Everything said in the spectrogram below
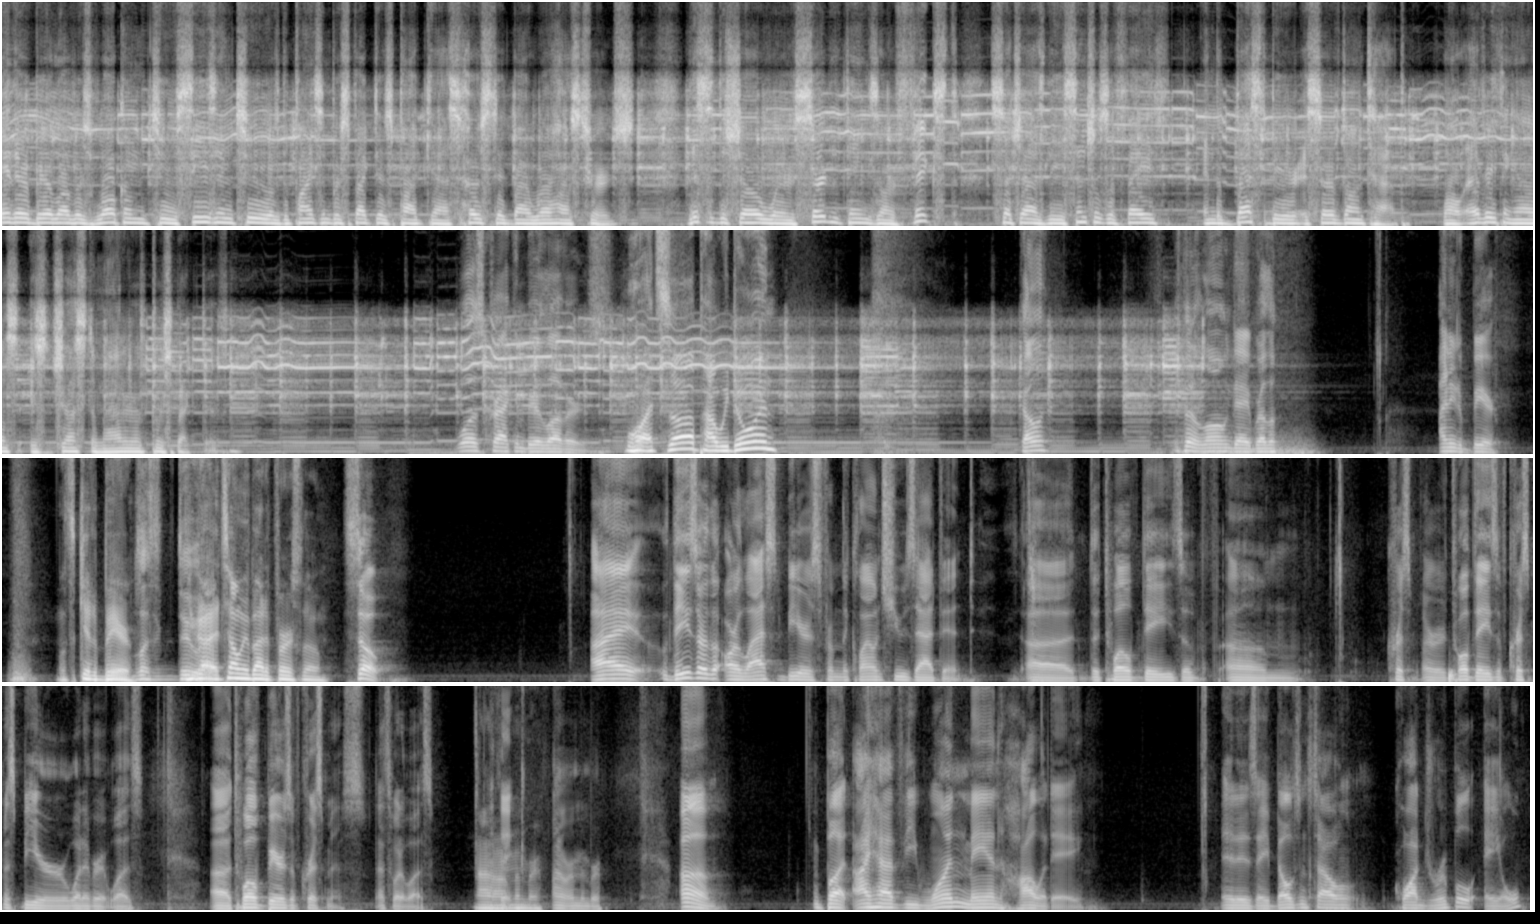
Hey there, beer lovers. Welcome to season two of the Pints and Perspectives podcast hosted by Wellhouse Church. This is the show where certain things are fixed, such as the essentials of faith, and the best beer is served on tap, while everything else is just a matter of perspective. What's cracking beer lovers. What's up? How we doing? Colin, it's been a long day, brother. I need a beer. Let's get a beer. Let's do you gotta tell me about it first, though. So, I these are the, our last beers from the Clown Shoes Advent, uh, the twelve days of um, Christmas or twelve days of Christmas beer or whatever it was. Uh, twelve beers of Christmas. That's what it was. I don't remember. I don't remember. Um, but I have the one man holiday. It is a Belgian style quadruple ale.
